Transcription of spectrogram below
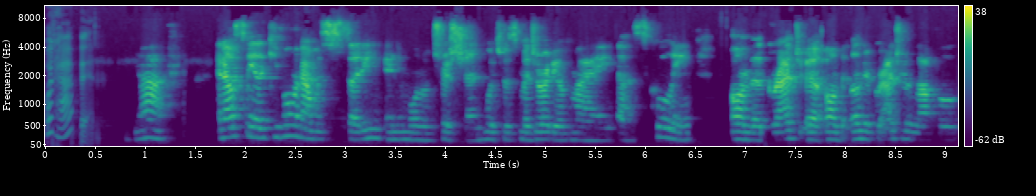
What happened? Yeah, and I'll say, like, even when I was studying animal nutrition, which was majority of my uh, schooling on the graduate, uh, on the undergraduate level,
